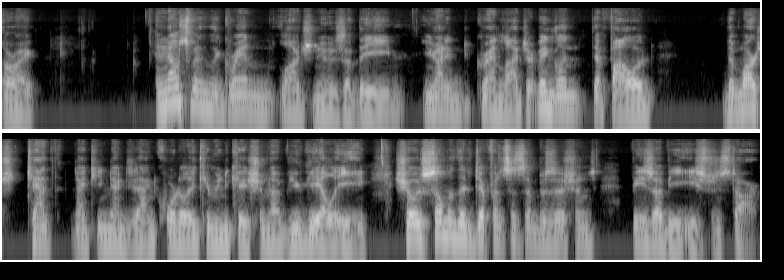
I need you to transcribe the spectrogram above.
All right. An announcement in the Grand Lodge News of the United Grand Lodge of England that followed the March 10th, 1999 quarterly communication of UGLE shows some of the differences in positions vis a vis Eastern Star.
